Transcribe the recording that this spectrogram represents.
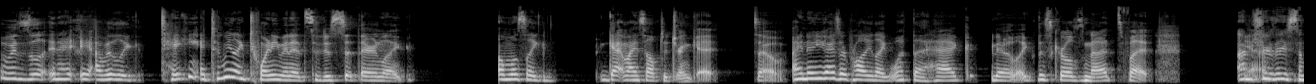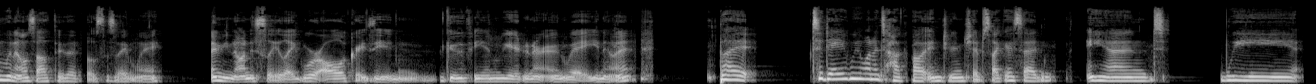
it was, and I I was like taking. It took me like twenty minutes to just sit there and like almost like get myself to drink it. So I know you guys are probably like, what the heck? You know, like this girl's nuts, but I'm yeah. sure there's someone else out there that feels the same way. I mean, honestly, like we're all crazy and goofy and weird in our own way, you know it? But today we want to talk about internships, like I said, and we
